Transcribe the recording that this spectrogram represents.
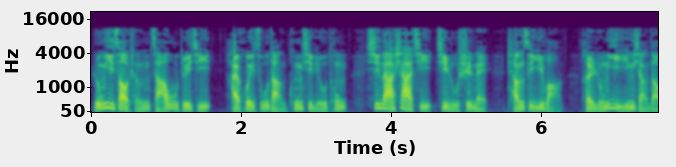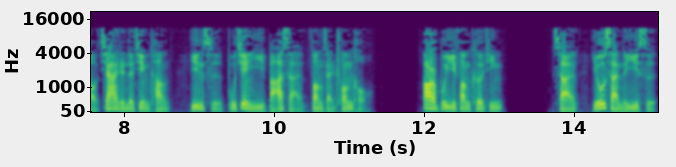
容易造成杂物堆积，还会阻挡空气流通，吸纳煞气进入室内。长此以往。很容易影响到家人的健康，因此不建议把伞放在窗口。二不宜放客厅。伞有伞的意思，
